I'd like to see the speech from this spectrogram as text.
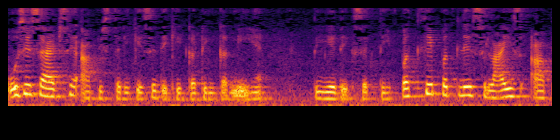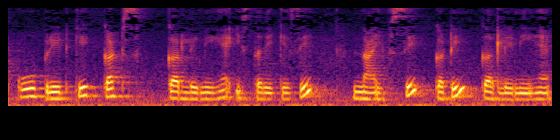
उसी साइड से आप इस तरीके से देखिए कटिंग करनी है। तो ये देख सकते हैं। पतले पतले स्लाइस आपको ब्रेड के कट्स कर लेने हैं। इस तरीके से नाइफ से कटिंग कर लेनी है।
